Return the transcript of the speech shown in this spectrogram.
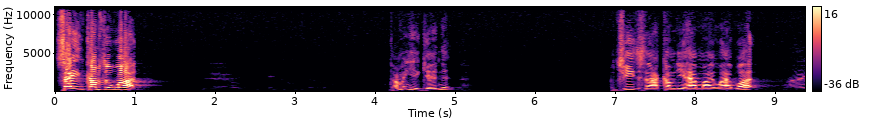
Satan comes to what? Tell me you're getting it. But Jesus, I come to you have my have what? Life.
